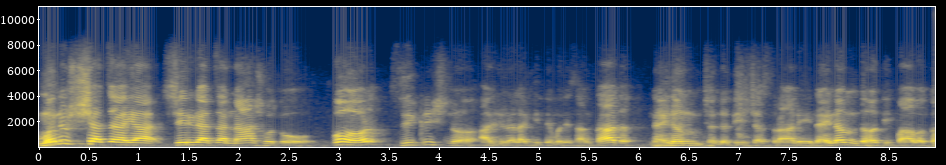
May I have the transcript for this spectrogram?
मनुष्याचा या शरीराचा नाश होतो. पण श्रीकृष्ण अर्जुनाला गीतेमध्ये सांगतात नैनम छंदती शस्त्राने नैनम दहती पावक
